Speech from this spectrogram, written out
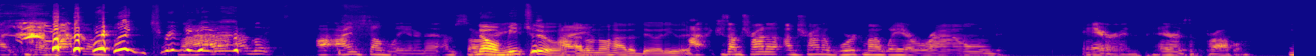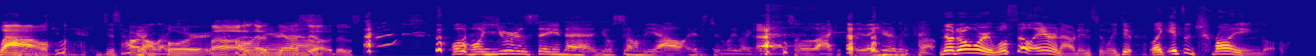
I watched it, I'm like, We're like tripping I, I, over. I, look, I, I'm stumbling, internet. I'm sorry. No, me It's too. I, don't know how to do it either. because I'm trying to I'm trying to work my way around Aaron. Aaron's the problem. wow, No, just kidding. just all like hardcore. Wow, I, I, yeah, I see how it is. Well, well, you were saying that you'll sell me out instantly like that, so I can say that you're the problem No, don't worry. We'll sell Aaron out instantly too. Like it's a triangle.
